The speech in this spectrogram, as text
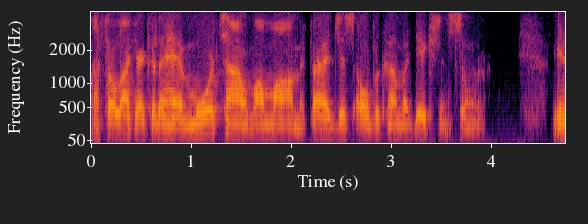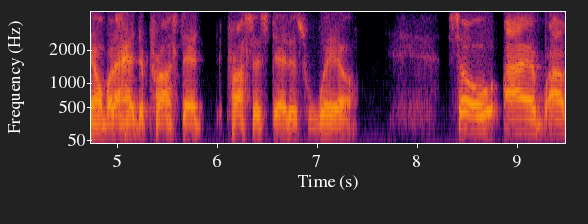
I felt like I could have had more time with my mom if I had just overcome addiction sooner. You know, but I had to process that, process that as well. So I, I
